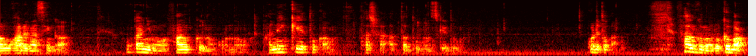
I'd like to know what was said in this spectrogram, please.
はわかりませんが、他にもファンクのこのパネ系とかも確かあったと思うんですけど、これとか、ファンクの6番。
